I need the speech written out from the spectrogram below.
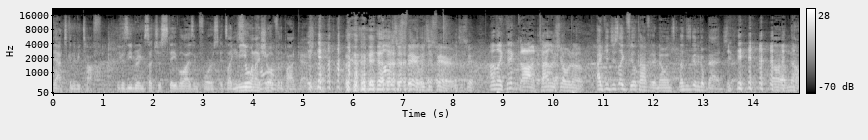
that's going to be tough because he brings such a stabilizing force. It's like He's me so when I show up for the podcast. You know? well, which is fair. Which is fair. Which is fair. I'm like, thank God Tyler's showing up. I could just like feel confident. No one's nothing's going to go bad. um, no,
